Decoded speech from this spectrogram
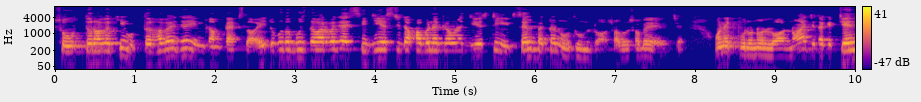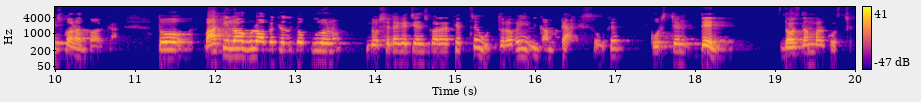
সো উত্তর হবে কি? উত্তর হবে যে ইনকাম ট্যাক্স ল এইটুকু তো বুঝতে পারবে যে সিজিএসটি টা হবে না কেন জিএসটি ইটসেলফ একটা নতুন ল সবে সবে হয়েছে। অনেক পুরনো ল নয়, যেটাকে চেঞ্জ করার দরকার। তো, বাকি ল গুলো অপেক্ষাকৃত পুরনো। তো, সেটাকে চেঞ্জ করার ক্ষেত্রে উত্তর হবে income tax okay question ten দশ নম্বর কোশ্চেন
